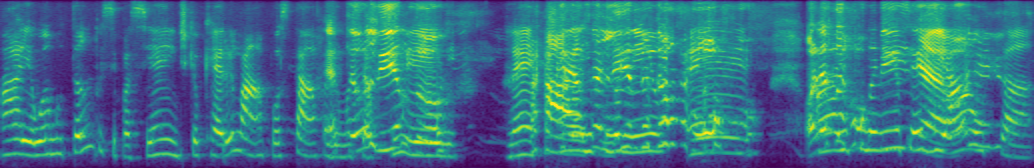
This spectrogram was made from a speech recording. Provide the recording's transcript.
Ah, eu amo tanto esse paciente que eu quero ir lá postar, fazer é uma selfie ele. Né? Ai, o fulaninho, é... Olha Ai, o fulaninho teve alta.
